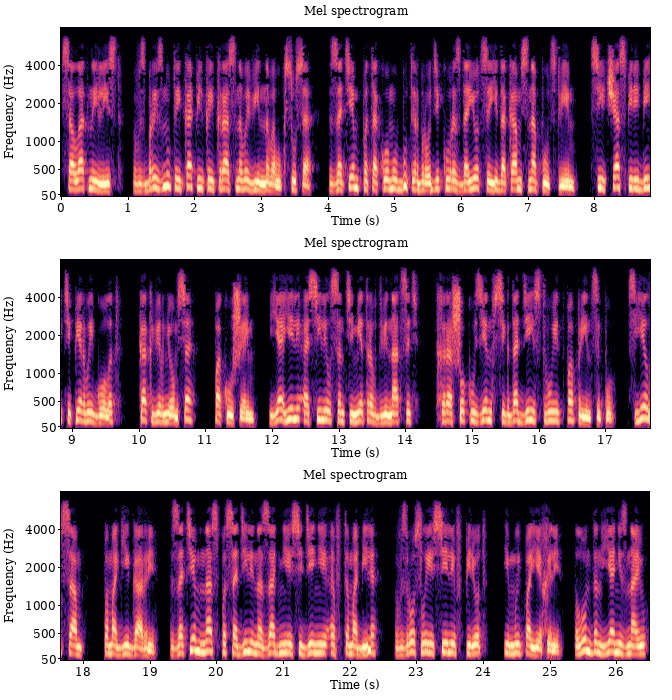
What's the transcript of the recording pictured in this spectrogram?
салатный лист, взбрызнутый капелькой красного винного уксуса. Затем по такому бутербродику раздается едокам с напутствием. Сейчас перебейте первый голод, как вернемся, покушаем. Я еле осилил сантиметров 12, хорошо кузен всегда действует по принципу. Съел сам, помоги Гарри. Затем нас посадили на заднее сиденье автомобиля, взрослые сели вперед, и мы поехали. Лондон я не знаю,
